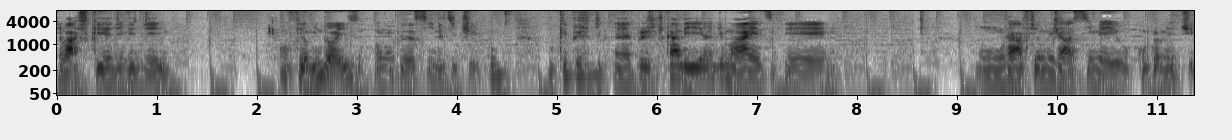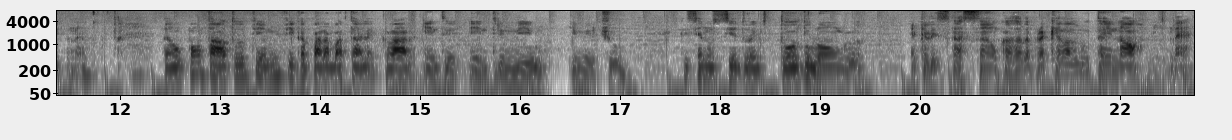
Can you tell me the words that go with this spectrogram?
Eu acho que ia dividir o filme em dois, alguma coisa assim desse tipo, o que é, prejudicaria demais e um já filme já assim meio comprometido, né? Então o ponto alto do filme fica para a batalha, claro, entre, entre Mew e Mewtwo, que se anuncia durante todo o longo, aquela excitação causada por aquela luta enorme, né?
